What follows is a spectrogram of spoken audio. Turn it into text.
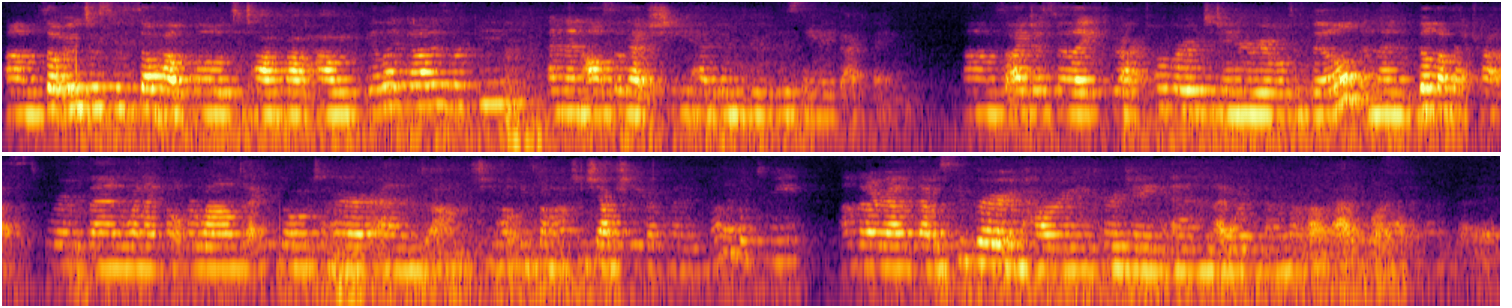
Um, so it was just was so helpful to talk about how we feel like God is working, mm-hmm. and then also that she had been through the same exact. Um, so I just feel like through October to January we were able to build and then build up that trust. Whereas then when I felt overwhelmed, I could go to her and um, she helped me so much. And she actually recommended another book to me um, that I read that was super empowering and encouraging, and I would have never known about that before I hadn't already read it.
